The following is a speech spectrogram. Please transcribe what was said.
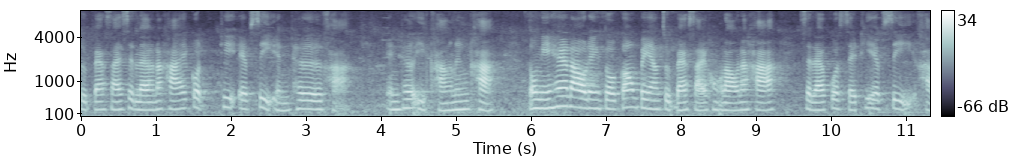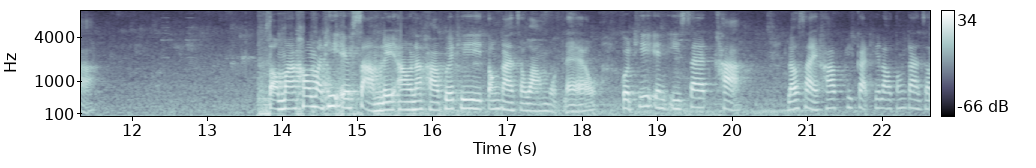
จุด back side เสร็จแล้วนะคะ ให้กดที่ F4 Enter ค่ะ Enter อีกครั้งหนึ่งค่ะ ตรงนี้ให้เราเล็งตัวกล้องไปยังจุด back side ของเรานะคะ เสร็จแล้วกด set ที่ F4 ค่ะ ต่อมาเข้ามาที่ F3 Layout นะคะ เพื่อที่ต้องการจะวางหมดแล้ว กดที่ NEZ ค่ะ แล้วใส่ค่าพิกัดที่เราต้องการจะ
